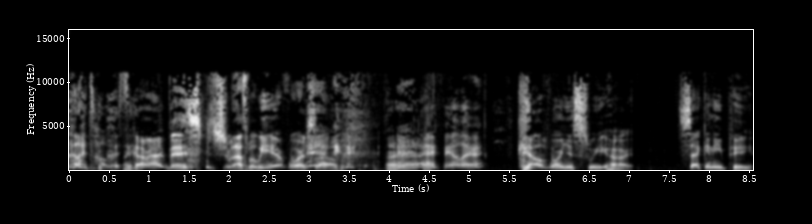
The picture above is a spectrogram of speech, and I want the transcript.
let's all listen. like, all right, bitch. That's what we here for. So, all right. I feel her. California Sweetheart, second EP.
